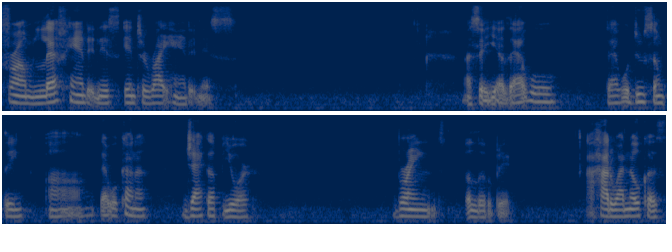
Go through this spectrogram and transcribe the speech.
from left handedness into right handedness. I said, yeah, that will that will do something. Uh, that will kind of jack up your brains a little bit. How do I know? Because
